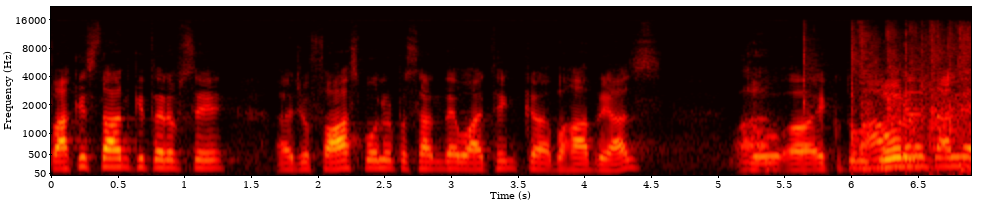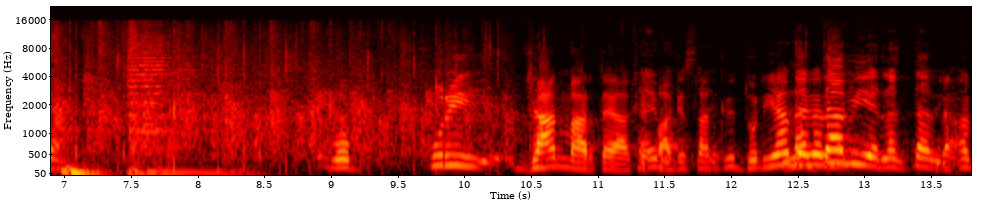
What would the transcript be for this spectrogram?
पाकिस्तान की तरफ़ से uh, जो फास्ट बॉलर पसंद है वो आई थिंक वहाब रियाज। जो uh, एक तो ज़ोर वो पूरी जान मारता है आके पाकिस्तान की। दुनिया में लगता अगर भी है लगता भी है। और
